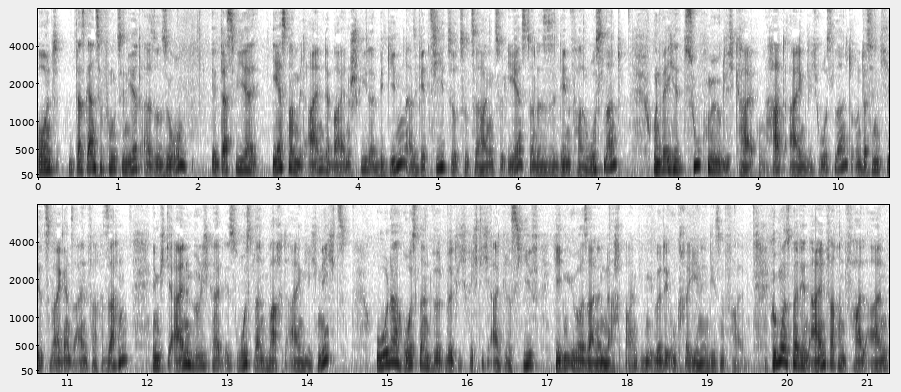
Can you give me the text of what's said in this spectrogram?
Und das Ganze funktioniert also so, dass wir erstmal mit einem der beiden Spieler beginnen. Also wir ziehen sozusagen zuerst, und das ist in dem Fall Russland. Und welche Zugmöglichkeiten hat eigentlich Russland? Und das sind hier zwei ganz einfache Sachen. Nämlich die eine Möglichkeit ist, Russland macht eigentlich nichts. Oder Russland wird wirklich richtig aggressiv gegenüber seinem Nachbarn, gegenüber der Ukraine in diesem Fall. Gucken wir uns mal den einfachen Fall an,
